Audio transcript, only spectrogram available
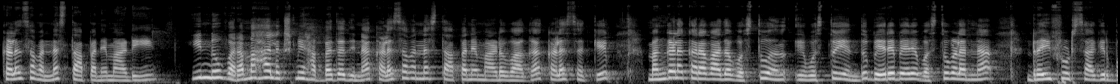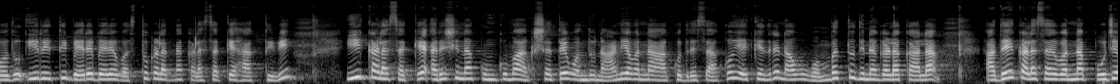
ಕಳಸವನ್ನು ಸ್ಥಾಪನೆ ಮಾಡಿ. ಇನ್ನು ವರಮಹಾಲಕ್ಷ್ಮಿ ಹಬ್ಬದ ದಿನ ಕಳಸವನ್ನು ಸ್ಥಾಪನೆ ಮಾಡುವಾಗ ಕಳಸಕ್ಕೆ ಮಂಗಳಕರವಾದ ವಸ್ತು ವಸ್ತು ಎಂದು ಬೇರೆ ಬೇರೆ ವಸ್ತುಗಳನ್ನು, ಡ್ರೈ ಫ್ರೂಟ್ಸ್ ಆಗಿರ್ಬೋದು, ಈ ರೀತಿ ಬೇರೆ ಬೇರೆ ವಸ್ತುಗಳನ್ನು ಕಳಸಕ್ಕೆ ಹಾಕ್ತೀವಿ. ಈ ಕಳಸಕ್ಕೆ ಅರಿಶಿನ, ಕುಂಕುಮ, ಅಕ್ಷತೆ ಒಂದು ನಾಣ್ಯವನ್ನು ಹಾಕಿದ್ರೆ ಸಾಕು. ಏಕೆಂದರೆ ನಾವು ಒಂಬತ್ತು ದಿನಗಳ ಕಾಲ ಅದೇ ಕಳಸವನ್ನು ಪೂಜೆ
